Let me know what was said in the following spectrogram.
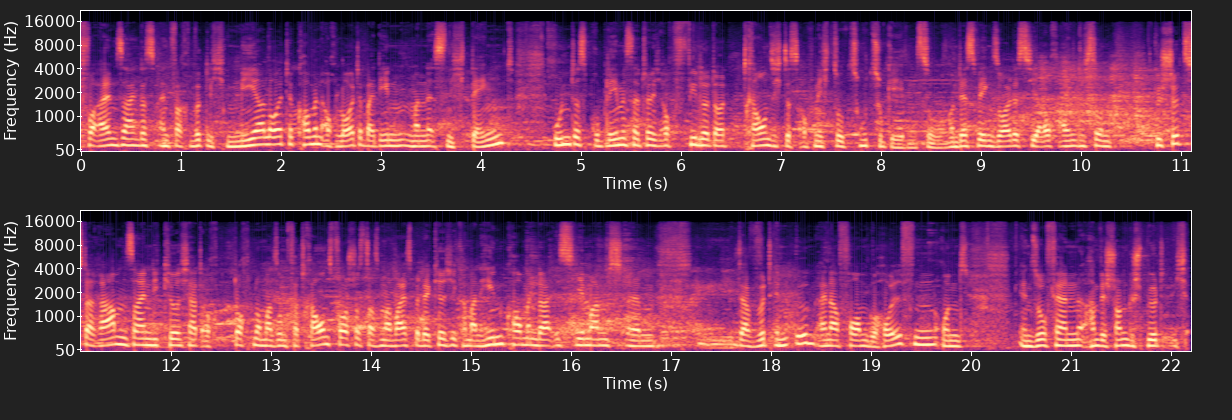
vor allem sagen, dass einfach wirklich mehr Leute kommen, auch Leute, bei denen man es nicht denkt. Und das Problem ist natürlich auch, viele dort trauen sich das auch nicht so zuzugeben. So. Und deswegen soll das hier auch eigentlich so ein geschützter Rahmen sein. Die Kirche hat auch doch nochmal so einen Vertrauensvorschuss, dass man weiß, bei der Kirche kann man hinkommen, da ist jemand, ähm, da wird in irgendeiner Form geholfen. Und insofern haben wir schon gespürt, ich,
